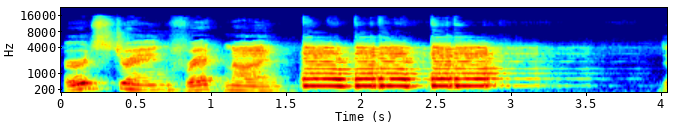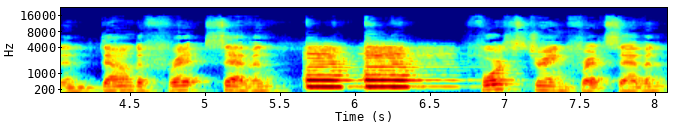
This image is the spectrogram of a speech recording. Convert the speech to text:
third string, fret 9. Then down to fret 7. Fourth string, fret 7.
